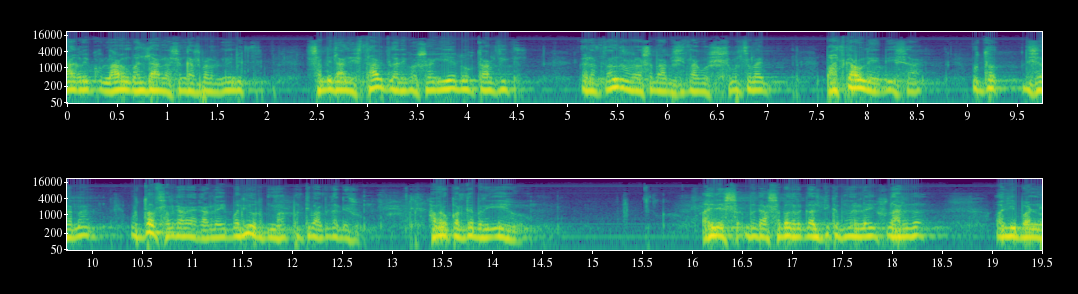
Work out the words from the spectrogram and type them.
नागरिकको लामो बलिदान र सङ्घर्षबाट निर्मित संविधान स्थापित गरेको सङ्घीय लोकतान्त्रिक गणतन्त्र र समावेशिताको समस्यालाई भत्काउने दिशा उद्धव दिशामा उद्धव सरकारका कारणलाई बलियो रूपमा प्रतिवाद गर्नेछौँ। हाम्रो कर्तव्य यही हो। अहिले समग्र गल्ती कमजोरीलाई सुधारेर अघि बढ्न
